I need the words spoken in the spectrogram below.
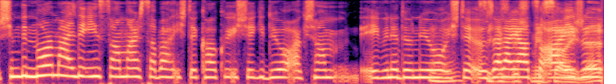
Şimdi normalde insanlar sabah işte kalkıyor işe gidiyor, akşam evine dönüyor. Hı hı. işte 8-5 özel hayatı ayrı,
